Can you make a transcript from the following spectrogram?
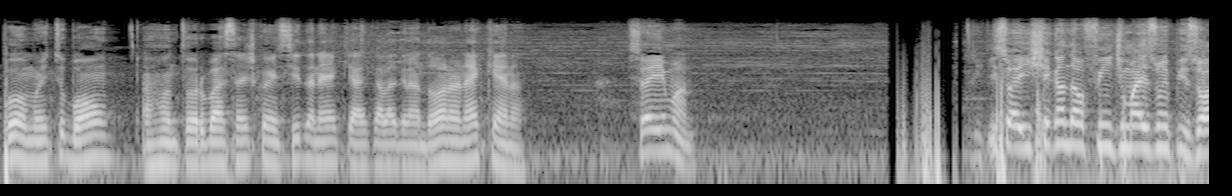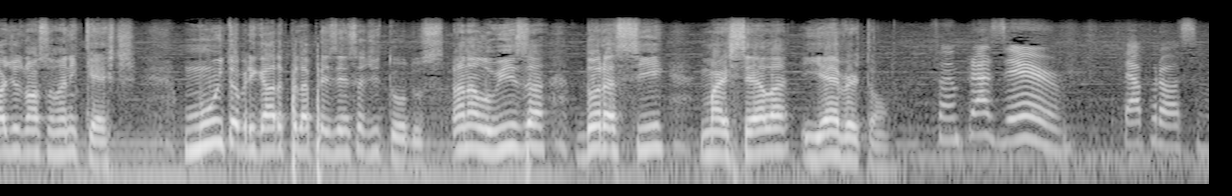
Pô, muito bom. A rã touro bastante conhecida, né? Que é aquela grandona, né, Kenan? Isso aí, mano. Isso aí, chegando ao fim de mais um episódio do nosso Honeycast. Muito obrigado pela presença de todos. Ana Luísa, Doraci, Marcela e Everton. Foi um prazer. Até a próxima.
